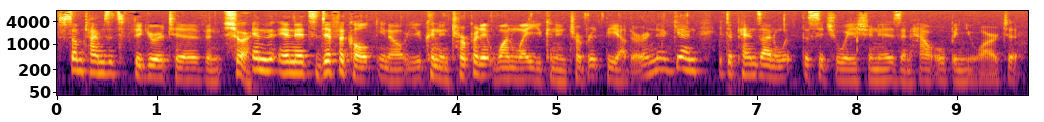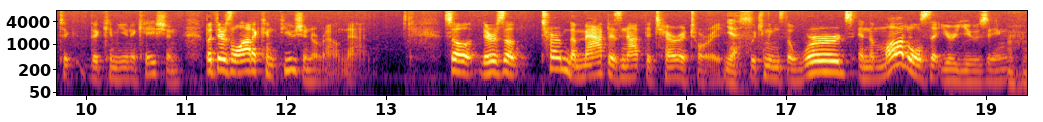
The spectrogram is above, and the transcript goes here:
sometimes it's figurative and Sure. and and it's difficult. You know, you can interpret it one way, you can interpret it the other, and again, it depends on what the situation is and how open you are to, to the communication. But there's a lot of confusion around that. So there's a term, the map is not the territory. Yes. Which means the words and the models that you're using mm-hmm.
